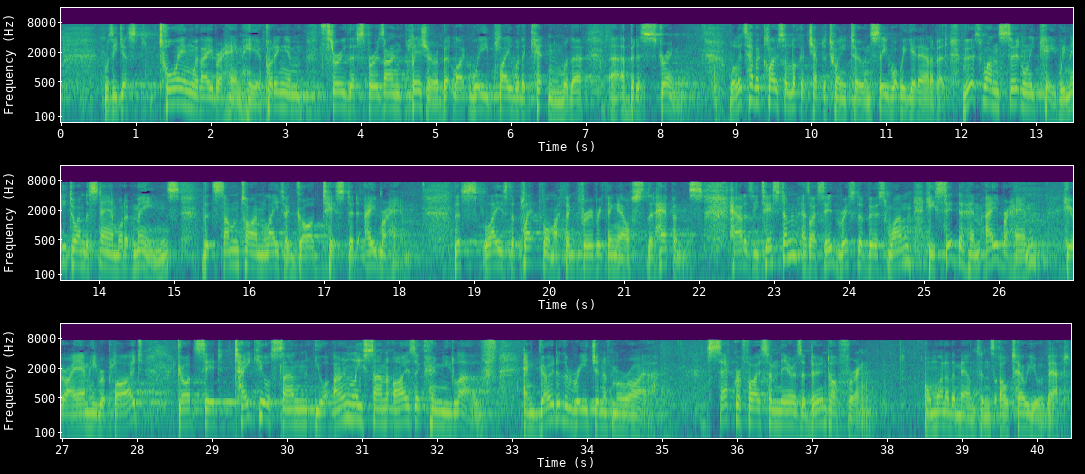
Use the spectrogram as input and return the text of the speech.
was he just toying with Abraham here, putting him through this for his own pleasure, a bit like we play with a kitten with a, a bit of string? Well, let's have a closer look at chapter 22 and see what we get out of it. Verse 1 is certainly key. We need to understand what it means that sometime later God tested Abraham. This lays the platform, I think, for everything else that happens. How does he test him? As I said, rest of verse 1, he said to him, Abraham, here I am, he replied. God said, Take your son, your your only son Isaac, whom you love, and go to the region of Moriah. Sacrifice him there as a burnt offering on one of the mountains I'll tell you about.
